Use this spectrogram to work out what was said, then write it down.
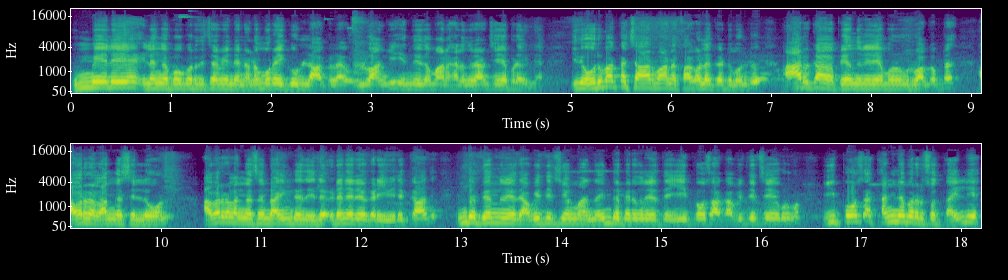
உண்மையிலேயே இலங்கை போக்குவரத்து சபையின் நடைமுறைக்கு உள்ளாக்கல உள்வாங்கி எந்த விதமான கலந்துரையாடலும் செய்யப்படவில்லை. இது ஒரு பக்க சார்பான தகவலை கேட்டுக்கொண்டு ஆருக்காக பேருந்து நிலையம் உருவாக்கப்பட்ட அவர்கள் அங்க செல்லுவோம். அவர்கள் அங்க சென்றால் இந்த இட- கடை இருக்காது. இந்த பேருந்து நிலையத்தை அபிவிருத்தி செய்யணுமா? இந்த- இந்த பேருந்து நிலையத்தை இப்போசாக்கு அபிவிருத்தி செய்ய கொடுக்கும் இப்போசா தனிநபர் சொத்தா? இல்லையே.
